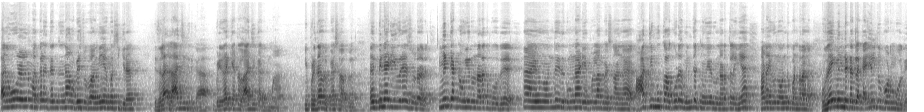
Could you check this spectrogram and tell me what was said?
அது ஊழல்னு மக்களுக்கு தெரிஞ்சதுன்னா அவங்க பேச போவாங்க நீ விமர்சிக்கிற? இதெல்லாம் லாஜிக் இருக்கா? இப்படி தான் கேட்டால் லாஜிக்காக இருக்குமா? இப்படி தான் அவர் பேசலாப்புல அது பின்னாடி இவரே சொல்கிறாரு மின்கட்டண உயர்வு நடக்க போகுது. இவங்க வந்து இதுக்கு முன்னாடி எப்படிலாம் பேசுனாங்க? அதிமுக கூட மின்கட்டண உயர்வு நடத்தலைங்க. ஆனால் இவங்க வந்து பண்ணுறாங்க உதய மின் திட்டத்தில் கையெழுத்து போடும்போது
